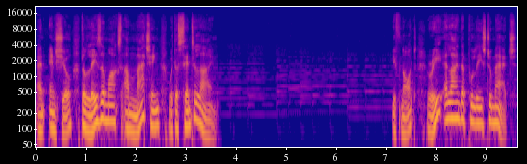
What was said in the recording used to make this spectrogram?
and ensure the laser marks are matching with the center line. If not, realign the pulleys to match.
